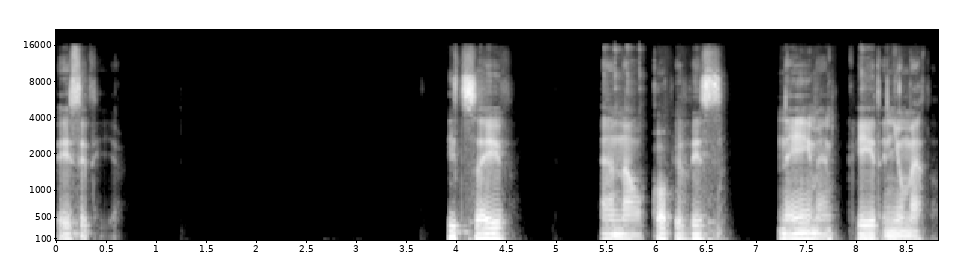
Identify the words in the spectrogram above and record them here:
paste it here. Hit save and now copy this name and create a new method.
